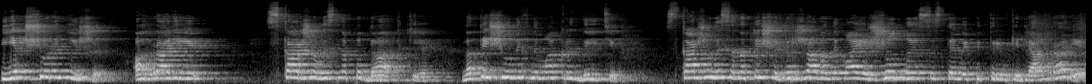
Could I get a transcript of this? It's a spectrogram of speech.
І якщо раніше аграрії скаржились на податки, на те, що у них немає кредитів, скаржилися на те, що держава не має жодної системи підтримки для аграріїв,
